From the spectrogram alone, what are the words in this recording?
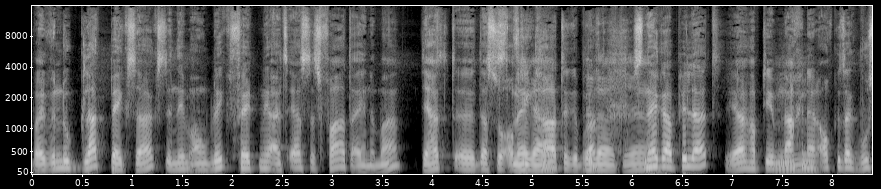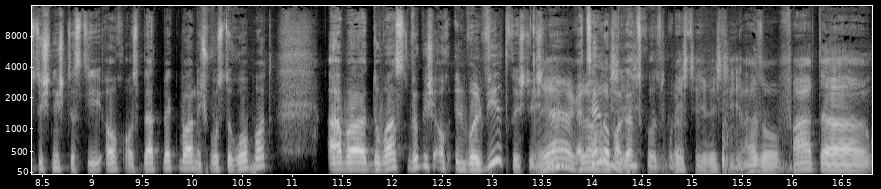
Weil wenn du Gladbeck sagst, in dem Augenblick fällt mir als erstes Fahrt ein immer. Der hat äh, das so auf die Snagger Karte gebracht. Pillard, ja. Mhm. Snagger Pillard, ja, habt ihr im Nachhinein auch gesagt, wusste ich nicht, dass die auch aus Gladbeck waren. Ich wusste Ruhrpott. Aber du warst wirklich auch involviert, richtig? Ja, ne? genau, Erzähl doch mal richtig. ganz kurz, Bruder. Richtig, richtig. Also Vater,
